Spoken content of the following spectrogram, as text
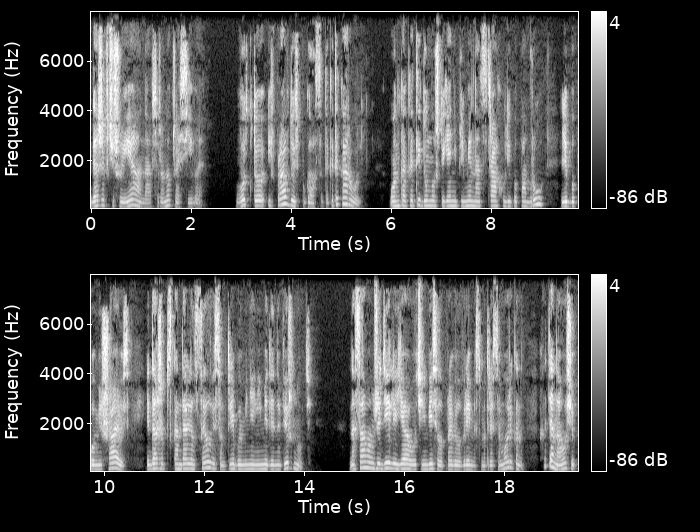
даже в чешуе она все равно красивая. Вот кто и вправду испугался, так это король. Он, как и ты, думал, что я непременно от страху либо помру, либо помешаюсь, и даже поскандалил с Элвисом, требуя меня немедленно вернуть. На самом же деле я очень весело провел время с матресой Морриган, хотя на ощупь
